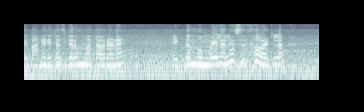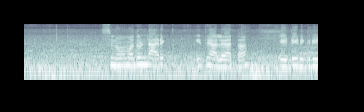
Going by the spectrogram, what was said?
वाटते बाहेर येताच गरम वातावरण आहे. एकदम मुंबईला आल्यासारखं वाटलं. स्नोमधून डायरेक्ट इथे आलो आहे आता. एटी डिग्री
